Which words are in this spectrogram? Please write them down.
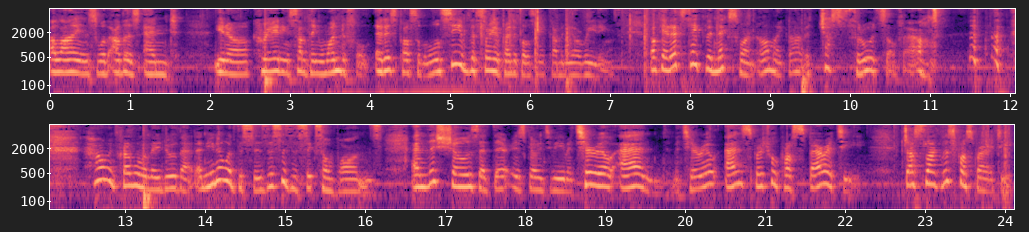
alliance with others and you know creating something wonderful. It is possible. We'll see if the Three of Pentacles will come in your reading. Okay, let's take the next one. Oh my God, it just threw itself out. How incredible when they do that. And you know what this is? This is the Six of Wands. And this shows that there is going to be material and material and spiritual prosperity. Just like this prosperity.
